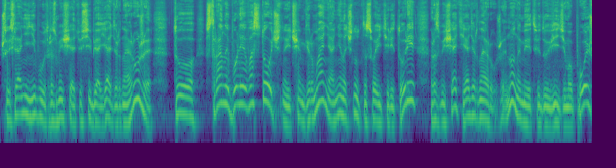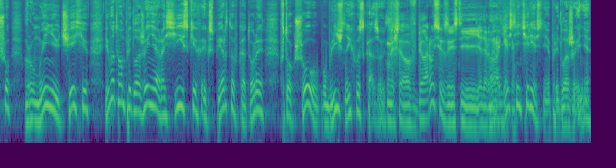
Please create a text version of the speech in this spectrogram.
что если они не будут размещать у себя ядерное оружие, то страны более восточные, чем Германия, они начнут на своей территории размещать ядерное оружие. Ну, он имеет в виду, видимо, Польшу, Румынию, Чехию. И вот вам предложение российских экспертов, которые в ток-шоу публично их высказывают. Что, в Беларуси завести ядерные а, ракеты? Есть интереснее предложение.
